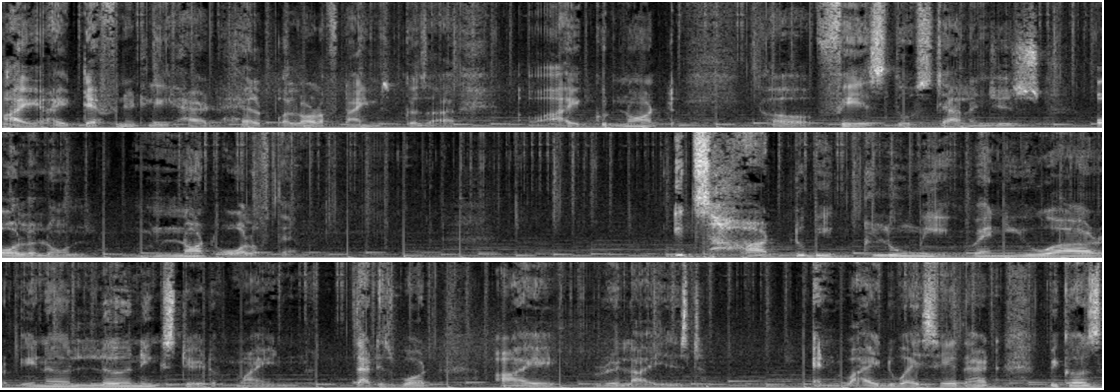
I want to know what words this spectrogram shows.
I, I definitely had help a lot of times because I, I could not uh, face those challenges all alone, not all of them it's hard to be gloomy when you are in a learning state of mind. That is what I realized. And why do I say that? Because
